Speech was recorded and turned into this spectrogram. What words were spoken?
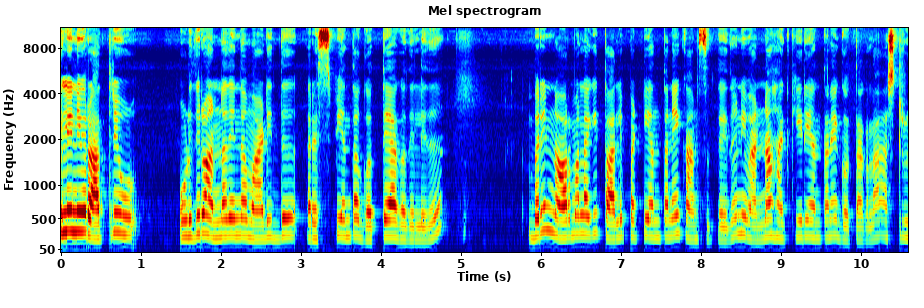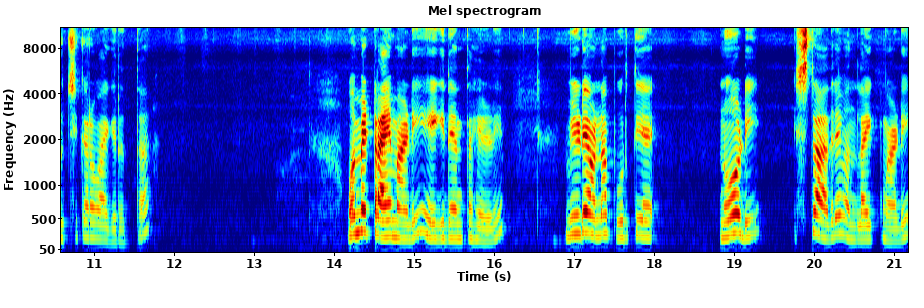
ಇಲ್ಲಿ ನೀವು ರಾತ್ರಿ ಉಳಿದಿರೋ ಅನ್ನದಿಂದ ಮಾಡಿದ್ದು ರೆಸಿಪಿ ಅಂತ ಗೊತ್ತೇ ಆಗೋದಿಲ್ಲ ಇದು. ಬರೀ ನಾರ್ಮಲಾಗಿ ತಾಲಿಪಟ್ಟಿ ಅಂತಲೇ ಕಾಣಿಸುತ್ತೆ ಇದು. ನೀವು ಅನ್ನ ಹಾಕಿರಿ ಅಂತಲೇ ಗೊತ್ತಾಗಲ್ಲ. ಅಷ್ಟು ರುಚಿಕರವಾಗಿರುತ್ತೆ. ಒಮ್ಮೆ ಟ್ರೈ ಮಾಡಿ ಹೇಗಿದೆ ಅಂತ ಹೇಳಿ. ವಿಡಿಯೋವನ್ನು ಪೂರ್ತಿ ನೋಡಿ. ಇಷ್ಟ ಆದರೆ ಒಂದು ಲೈಕ್ ಮಾಡಿ.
